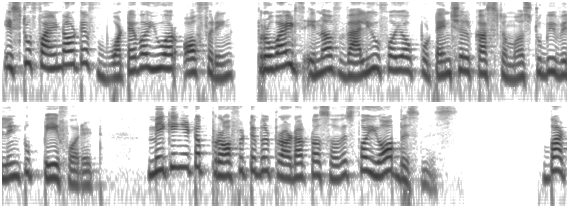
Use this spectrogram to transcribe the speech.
is to find out if whatever you are offering provides enough value for your potential customers to be willing to pay for it making it a profitable product or service for your business. But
